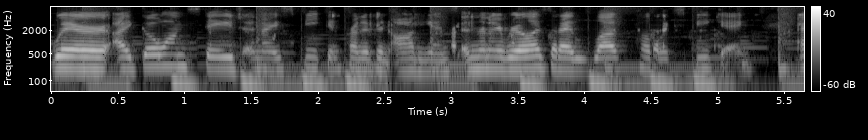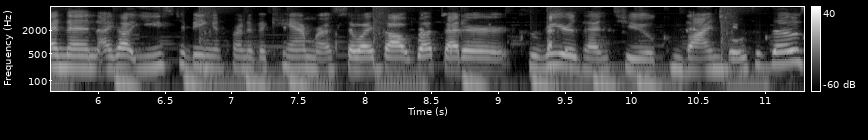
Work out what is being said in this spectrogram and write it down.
where I go on stage and I speak in front of an audience. And then I realized that I love public speaking. And then I got used to being in front of a camera. So I thought, what better career than to combine both of those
